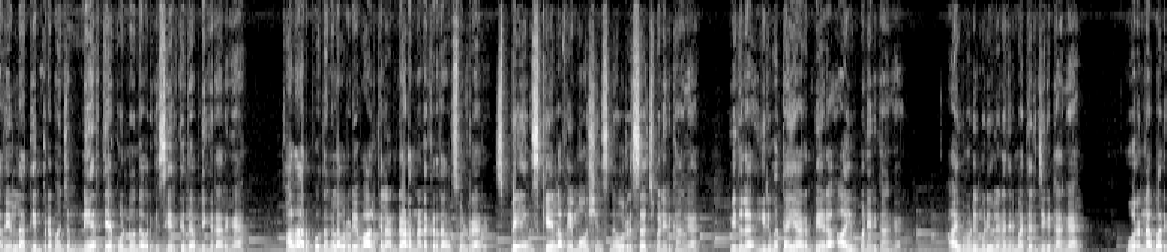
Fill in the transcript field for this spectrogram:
அது எல்லாத்தையும் பிரபஞ்சம் நேர்த்தியாக கொண்டு வந்து அவருக்கு சேர்க்குது அப்படிங்கிறாருங்க. பல அற்புதங்கள் அவருடைய வாழ்க்கையில் அன்றாடம் நடக்கிறத அவர் சொல்கிறாரு ஸ்பெயின் ஸ்கேல் ஆஃப் எமோஷன்ஸ்னு ஒரு ரிசர்ச் பண்ணியிருக்காங்க. இதில் இருபத்தையாயிரம் பேரை ஆய்வு பண்ணியிருக்காங்க. ஆய்வினுடைய முடிவில் என்ன தெரியுமா தெரிஞ்சுக்கிட்டாங்க? ஒரு நபர்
